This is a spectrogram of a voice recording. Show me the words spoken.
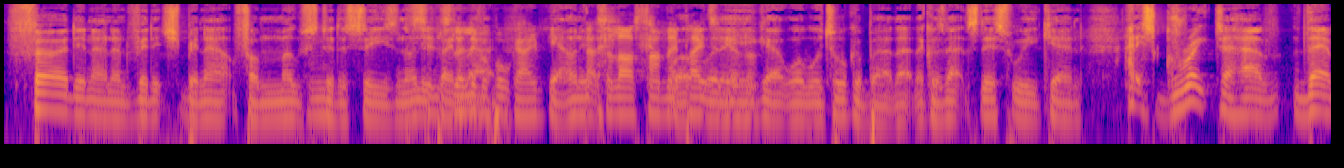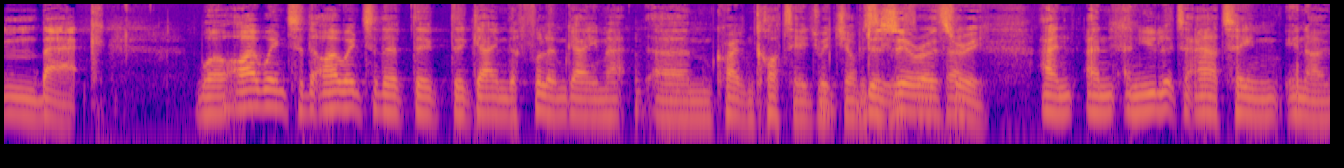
Ferdinand and Vidic been out for most of the season. Only Since played the about- Liverpool game. Yeah, only, That's the last time they well, played well, There you together. go. Well, we'll talk about that because that's this weekend, and it's great to have them back. Well, I went to the I went to the, the, the game, the Fulham game at um, Craven Cottage, which obviously The was 0-3. And, and and you looked at our team. You know,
